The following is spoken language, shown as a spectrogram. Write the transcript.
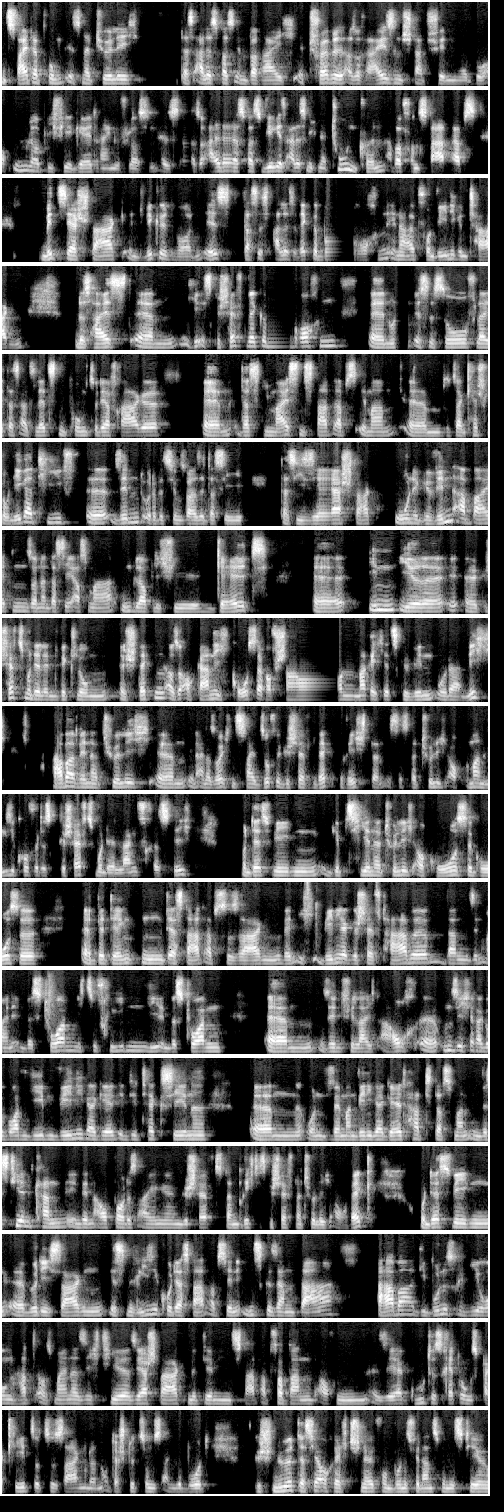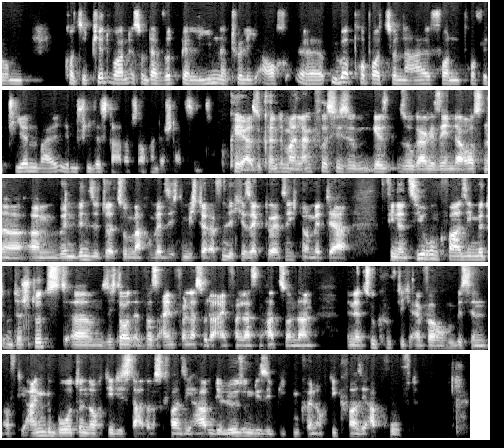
Ein zweiter Punkt ist natürlich, dass alles, was im Bereich Travel, also Reisen stattfindet, wo auch unglaublich viel Geld reingeflossen ist, also all das, was wir jetzt alles nicht mehr tun können, aber von Startups mit sehr stark entwickelt worden ist, das ist alles weggebrochen innerhalb von wenigen Tagen. Und das heißt, ähm, hier ist Geschäft weggebrochen. Äh, nun ist es so, vielleicht das als letzten Punkt zu der Frage, ähm, dass die meisten Startups immer ähm, sozusagen Cashflow negativ äh, sind oder beziehungsweise, dass sie, dass sie sehr stark ohne Gewinn arbeiten, sondern dass sie erstmal unglaublich viel Geld äh, in ihre äh, Geschäftsmodellentwicklung äh, stecken, also auch gar nicht groß darauf schauen, mache ich jetzt Gewinn oder nicht. Aber wenn natürlich ähm, in einer solchen Zeit so viel Geschäft wegbricht, dann ist das natürlich auch immer ein Risiko für das Geschäftsmodell langfristig. Und deswegen gibt es hier natürlich auch große, große äh, Bedenken der Startups zu sagen, wenn ich weniger Geschäft habe, dann sind meine Investoren nicht zufrieden. Die Investoren ähm, sind vielleicht auch äh, unsicherer geworden, geben weniger Geld in die Tech-Szene. Ähm, und wenn man weniger Geld hat, dass man investieren kann in den Aufbau des eigenen Geschäfts, dann bricht das Geschäft natürlich auch weg. Und deswegen äh, würde ich sagen, ist ein Risiko der Startup-Szene insgesamt da. Aber die Bundesregierung hat aus meiner Sicht hier sehr stark mit dem Start-up-Verband auch ein sehr gutes Rettungspaket sozusagen oder ein Unterstützungsangebot geschnürt, das ja auch recht schnell vom Bundesfinanzministerium konzipiert worden ist. Und da wird Berlin natürlich auch äh, überproportional von profitieren, weil eben viele Startups auch in der Stadt sind. Okay, also könnte man langfristig so, sogar gesehen daraus eine ähm, Win-Win-Situation machen, wenn sich nämlich der öffentliche Sektor jetzt nicht nur mit der Finanzierung quasi mit unterstützt, ähm, sich dort etwas einfallen lassen oder einfallen lassen hat, sondern wenn er zukünftig einfach auch ein bisschen auf die Angebote noch, die die Startups quasi haben, die Lösungen, die sie bieten können, auch die quasi abruft.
